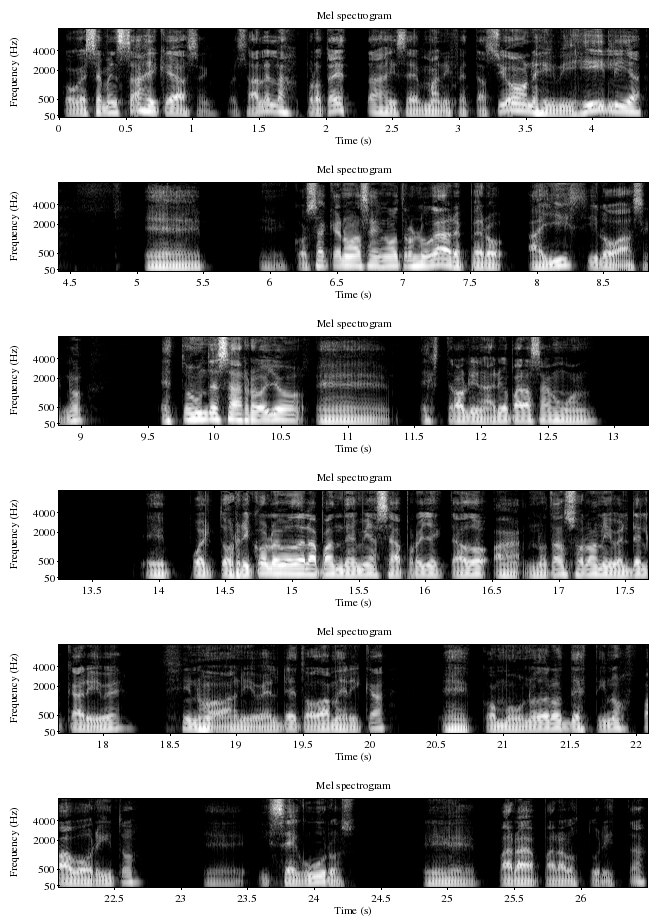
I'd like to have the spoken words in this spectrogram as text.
con ese mensaje y ¿qué hacen? Pues salen las protestas y se manifestaciones y vigilias, eh, eh, cosas que no hacen en otros lugares, pero allí sí lo hacen, ¿no? Esto es un desarrollo extraordinario para San Juan. Eh, Puerto Rico luego de la pandemia se ha proyectado a- no tan solo a nivel del Caribe, sino a nivel de toda América eh, como uno de los destinos favoritos eh, y seguros para, para los turistas.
